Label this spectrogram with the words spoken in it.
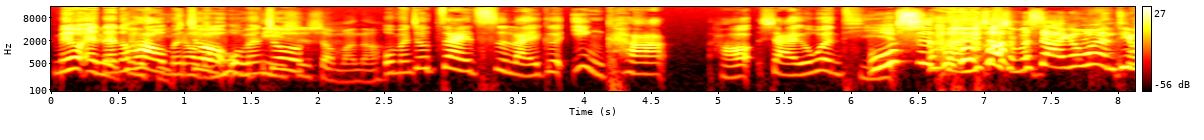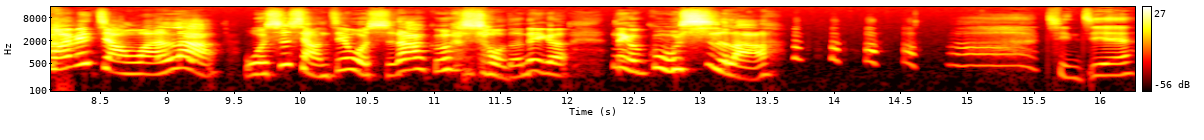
没有 and then 的话，我们就我们就是什么呢？我们就再一次来一个硬咖。好，下一个问题。不是，等一下，什么下一个问题？我还没讲完啦。我是想接我十大歌手的那个那个故事啦。请接。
